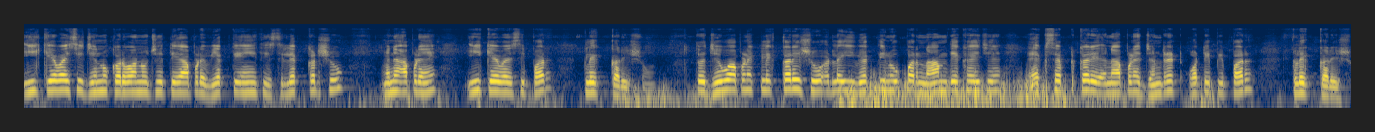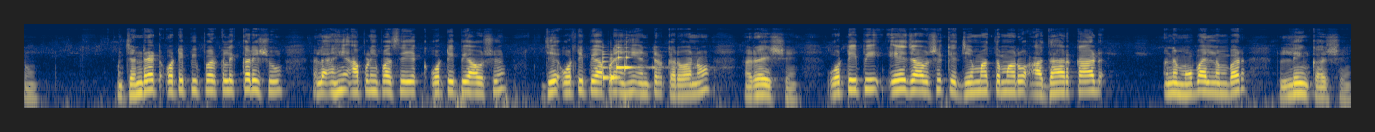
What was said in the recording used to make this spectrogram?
ઈ કેવાયસી જેનું કરવાનું છે તે આપણે વ્યક્તિ અહીંથી સિલેક્ટ કરશું અને આપણે ઈ કેવાયસી પર ક્લિક કરીશું. તો જેવું આપણે ક્લિક કરીશું એટલે એ વ્યક્તિનું ઉપર નામ દેખાય છે, એક્સેપ્ટ કરી અને આપણે જનરેટ ઓટીપી પર ક્લિક કરીશું. જનરેટ ઓટીપી પર ક્લિક કરીશું. એટલે અહીં આપણી પાસે એક ઓટીપી આવશે જે ઓટીપી આપણે અહીં એન્ટર કરવાનો રહેશે. ઓટીપી એ જ આવશે કે જેમાં તમારો આધાર કાર્ડ અને મોબાઈલ નંબર લિંક હશે.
